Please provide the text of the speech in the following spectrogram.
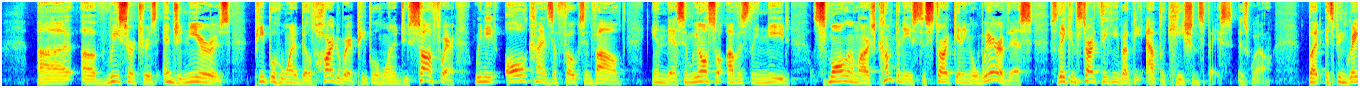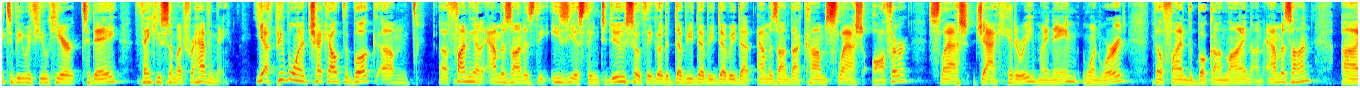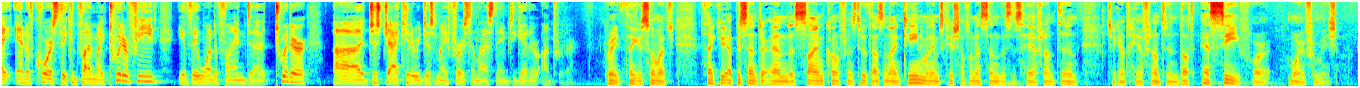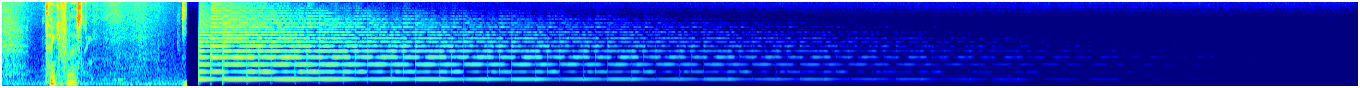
uh, of researchers, engineers, people who want to build hardware, people who want to do software. We need all kinds of folks involved in this. And we also obviously need small and large companies to start getting aware of this so they can start thinking about the application space as well. But it's been great to be with you here today. Thank you so much for having me. Yeah, if people want to check out the book, um, uh, finding on Amazon is the easiest thing to do. So if they go to www.amazon.com slash author slash Jack Hidary, my name, one word, they'll find the book online on Amazon. Uh, and of course, they can find my Twitter feed if they want to find uh, Twitter, uh, just Jack Hidary, just my first and last name together on Twitter. Great, thank you so much. Thank you, Epicenter and the SIME Conference 2019. My name is Christian von Essen. This is Heja Framtiden. Check out hejaframtiden.se for more information. Thank you for listening.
